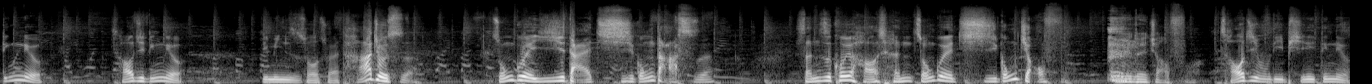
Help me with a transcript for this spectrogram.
顶流、超级顶流的名字说出来，他就是中国一代气功大师，甚至可以号称中国气功教父、绝对教父。超级无敌霹雳顶流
